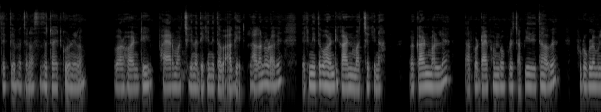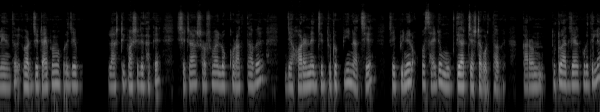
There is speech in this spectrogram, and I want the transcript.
দেখতে পাচ্ছেন, আস্তে আস্তে টাইট করে নিলাম। এবার হর্নটি ফায়ার মারছে কিনা দেখে নিতে হবে আগে। লাগানোর আগে দেখে নিতে হবে হর্নটি কারেন্ট মারছে কিনা। এবার কারেন্ট মারলে তারপর ডাইফামের উপরে চাপিয়ে দিতে হবে ফুটোগুলো মিলিয়ে নিতে হবে। এবার যে ডাইফামের উপরে যে প্লাস্টিক বাঁশিটি থাকে, সেটা সবসময় লক্ষ্য রাখতে হবে যে হরেনের যে দুটো পিন আছে, সেই পিনের অপর সাইডে মুখ দেওয়ার চেষ্টা করতে হবে। কারণ দুটো এক জায়গায় করে দিলে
